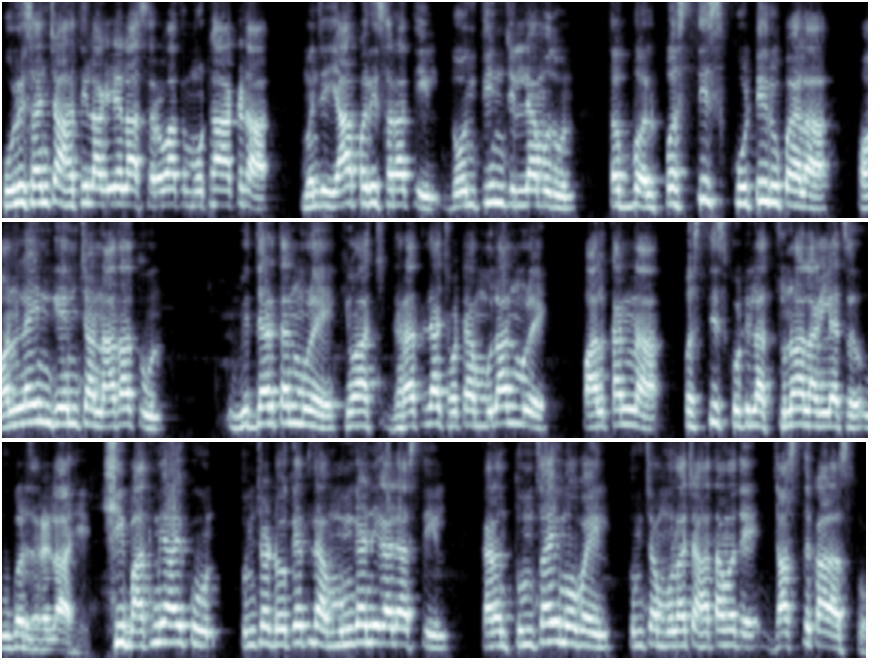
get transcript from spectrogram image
पोलिसांच्या हाती लागलेला सर्वात मोठा आकडा म्हणजे या परिसरातील दोन तीन जिल्ह्यामधून तब्बल पस्तीस कोटी रुपयाला ऑनलाईन गेमच्या नादातून विद्यार्थ्यांमुळे किंवा घरातल्या छोट्या मुलांमुळे पालकांना पस्तीस कोटीला चुना लागल्याचं उघड झालेलं आहे. ही बातमी ऐकून तुमच्या डोक्यातल्या मुंग्या निघाल्या असतील कारण तुमचाही मोबाईल तुमच्या मुलाच्या हातामध्ये जास्त काळ असतो.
